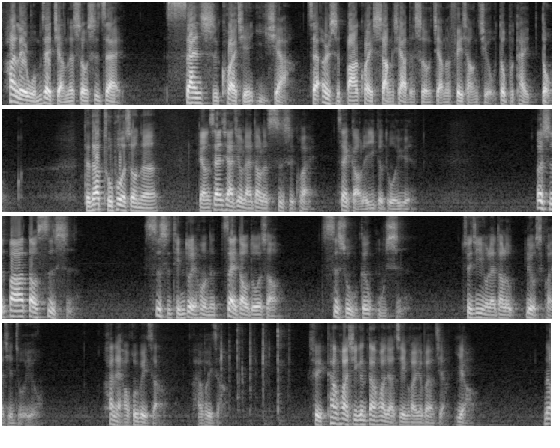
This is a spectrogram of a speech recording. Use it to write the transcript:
汉磊我们在讲的时候是在三十块钱以下。在二十八块上下的时候讲了非常久，都不太动。等它突破的时候呢，两三下就来到了四十块，再搞了一个多月。二十八到四十，四十停顿以后呢，再到多少？四十五跟五十，最近又来到了六十块钱左右。汉磊还会不会涨？还会涨。所以碳化矽跟氮化镓这一块要不要讲？要。那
